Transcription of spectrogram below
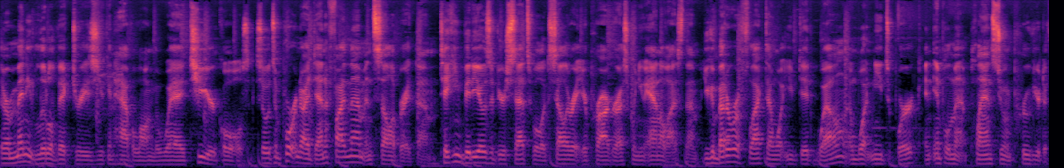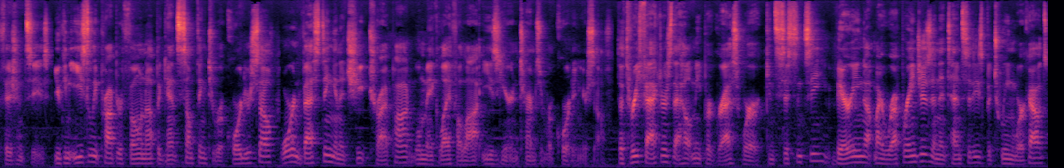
There are many little victories you can have along the way to your goals, so it's important to identify them and celebrate them. Taking videos of your sets will accelerate your progress when you analyze them. You can better reflect on what you did well and what needs work and implement plans to improve your deficiencies. You can easily prop your phone up against something to record record yourself, or investing in a cheap tripod will make life a lot easier in terms of recording yourself. The three factors that helped me progress were consistency, varying up my rep ranges and intensities between workouts,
